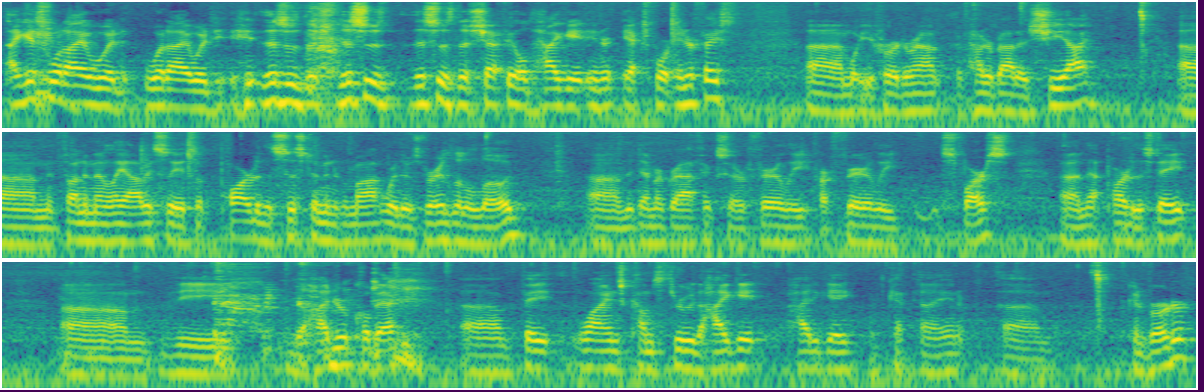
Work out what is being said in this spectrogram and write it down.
I guess what I would, what I would, this is the, this is, this is the Sheffield Highgate inter, export interface. Um, what you've heard around, heard about is SHEI. Um, and fundamentally, obviously, it's a part of the system in Vermont where there's very little load. Uh, the demographics are fairly, are fairly sparse uh, in that part of the state. Um, the, the Hydro-Quebec uh, lines comes through the Highgate, Highgate uh, um, converter.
